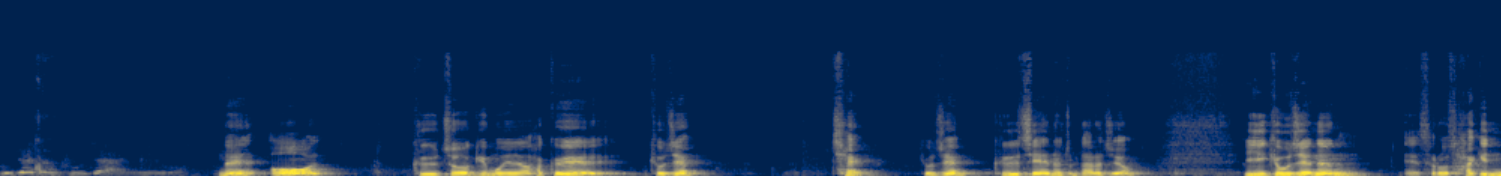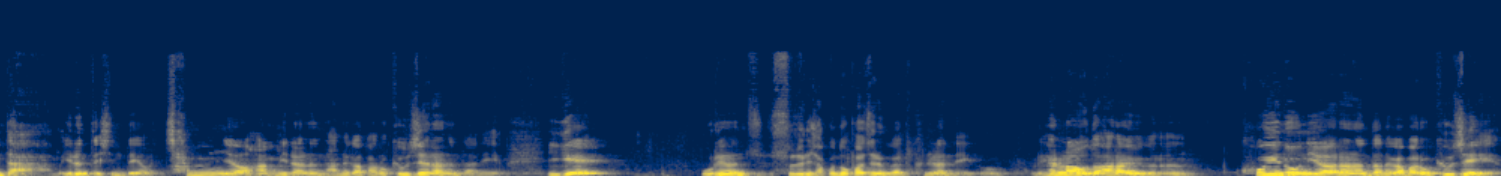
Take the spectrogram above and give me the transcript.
교재는 교재 아니에요? 네? 어, 그 저기 뭐냐 학교에 교재? 책? 교재? 그 제는 좀 다르죠. 이 교재는 예, 서로 사귄다 뭐 이런 뜻인데요. 참여함이라는 단어가 바로 교제라는 단어예요. 이게 우리는 수준이 자꾸 높아지는 거 같아. 큰일 났네 이거. 우리 헬라어도 알아요 이거는. 코이노니아라는 단어가 바로 교제예요.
